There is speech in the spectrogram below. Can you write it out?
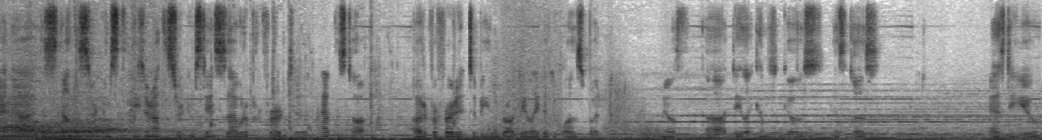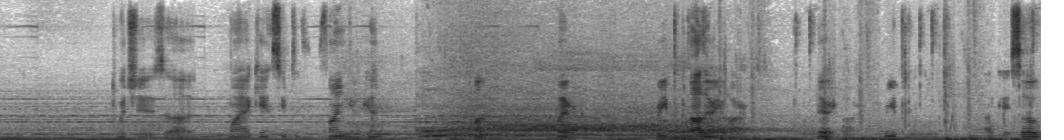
And uh, this is not the these are not the circumstances I would have preferred to have this talk. I would have preferred it to be in the broad daylight as it was, but you know, uh, daylight comes and goes as it does, as do you, which is uh, why I can't seem to find you again. Come on, where? Reap? Oh, there you are. There you are. Reap. Okay, so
